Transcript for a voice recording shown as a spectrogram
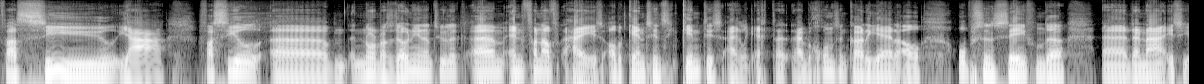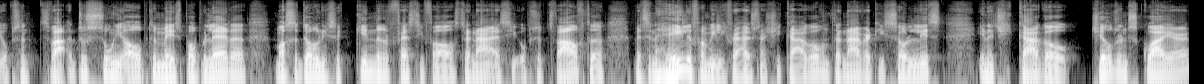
Facile, ja. Facile, ehm, Noord-Macedonië natuurlijk. Ehm, en vanaf, hij is al bekend sinds hij kind is eigenlijk echt. Hij- begon zijn carrière al op zijn zevende. Eh, daarna is hij op zijn toen zong hij al op de meest populaire Macedonische kinderfestivals. Daarna is hij op zijn twaalfde met zijn hele familie verhuisd naar Chicago. Want daarna werd hij solist in het Chicago Children's Choir.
